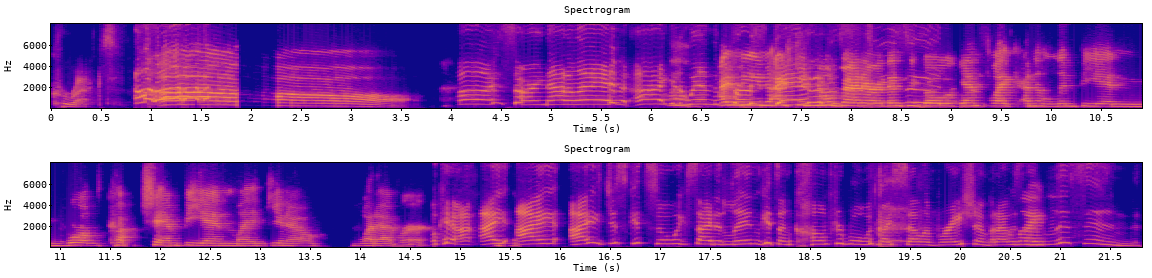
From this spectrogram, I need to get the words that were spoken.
Correct. Oh. Oh, I'm sorry, Natalie, but I get to win the I first mean, I should know better than to go against like an Olympian World Cup champion, like, you know, whatever. Okay, I, I I I just get so excited. Lynn gets uncomfortable with my celebration, but I was like, Like- listen,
